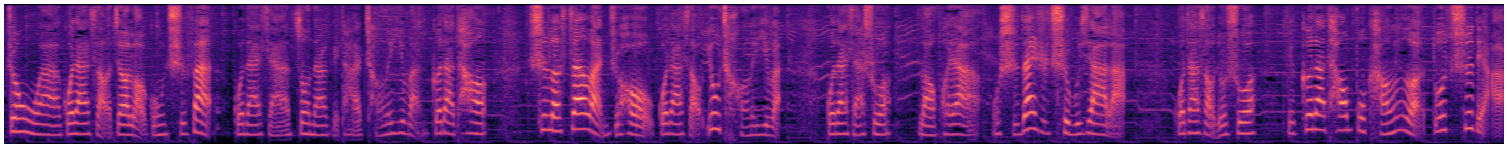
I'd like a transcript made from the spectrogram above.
中午啊，郭大嫂叫老公吃饭，郭大侠坐那儿给他盛了一碗疙瘩汤，吃了三碗之后，郭大嫂又盛了一碗。郭大侠说：“老婆呀，我实在是吃不下了。”郭大嫂就说：“这疙瘩汤不扛饿，多吃点儿。”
